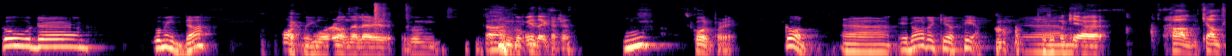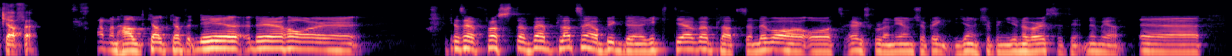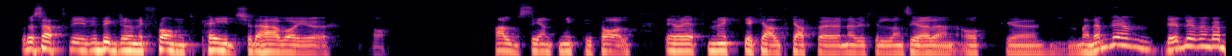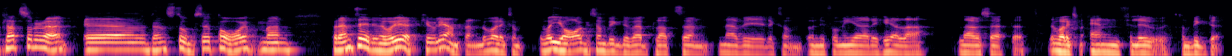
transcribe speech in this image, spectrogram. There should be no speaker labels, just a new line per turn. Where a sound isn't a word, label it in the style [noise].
God, eh, god middag.
God morgon eller god, ja, god middag kanske.
Mm.
Skål på dig.
Skål. Eh, idag dricker jag te.
Då
Eh,
dricker jag halvkallt kaffe.
ja, men halvt kallt kaffe. Det, det har... Jag kan säga, första webbplatsen jag byggde, den riktiga webbplatsen, det var åt Högskolan i Jönköping, Jönköping University numera. Eh, och då satt vi, vi byggde den i front page, och det här var ju halvsent 90-tal. Det var rätt mycket kallt kaffe när vi skulle lansera den. Och, eh, men den blev, det blev en webbplats och det där. Eh, den stod sig ett par år, men på den tiden, det var ju rätt kul egentligen. Det var, liksom, det var jag som byggde webbplatsen när vi liksom uniformerade hela lärosätet. Det var liksom en filur som byggde.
